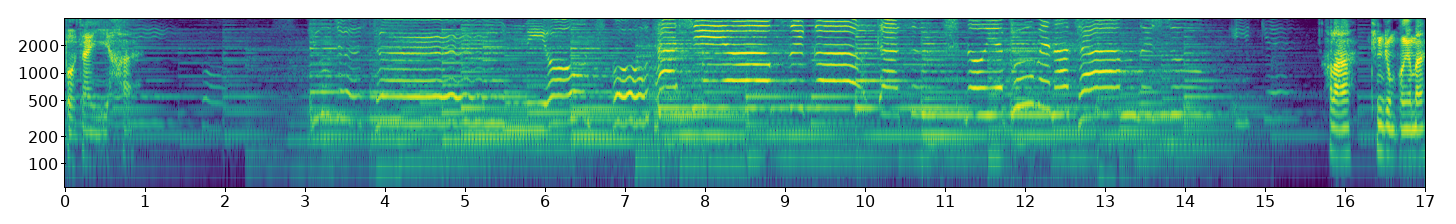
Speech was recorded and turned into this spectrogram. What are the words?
不再遗憾。好了，听众朋友们，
